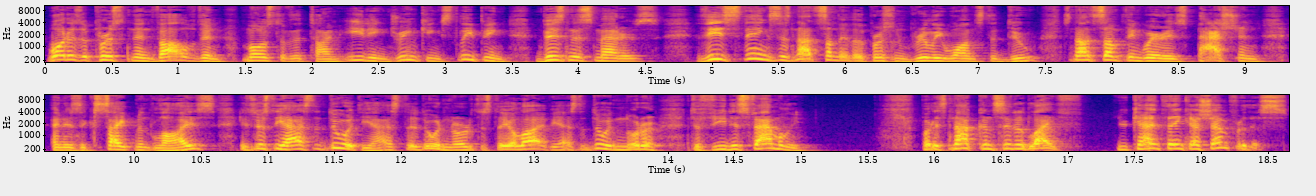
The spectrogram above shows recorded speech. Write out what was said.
what is a person involved in most of the time? Eating, drinking, sleeping, business matters. These things is not something that the person really wants to do. It's not something where his passion and his excitement lies. It's just he has to do it. He has to do it in order to stay alive. He has to do it in order to feed his family. But it's not considered life. You can't thank Hashem for this.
